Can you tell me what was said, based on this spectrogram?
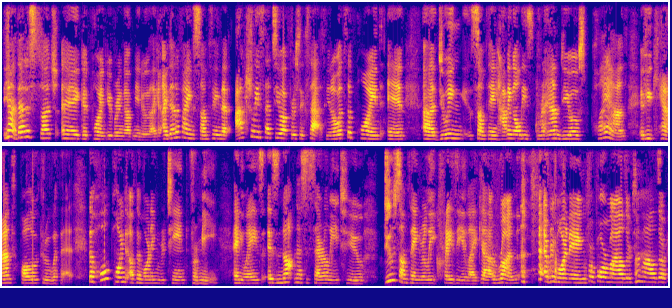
Yeah, that is such a good point you bring up, Nilu. Like identifying something that actually sets you up for success. You know, what's the point in uh, doing something, having all these grandiose plans if you can't follow through with it? The whole point of the morning routine for me, anyways, is not necessarily to do something really crazy like uh, run every morning for four miles or two miles or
